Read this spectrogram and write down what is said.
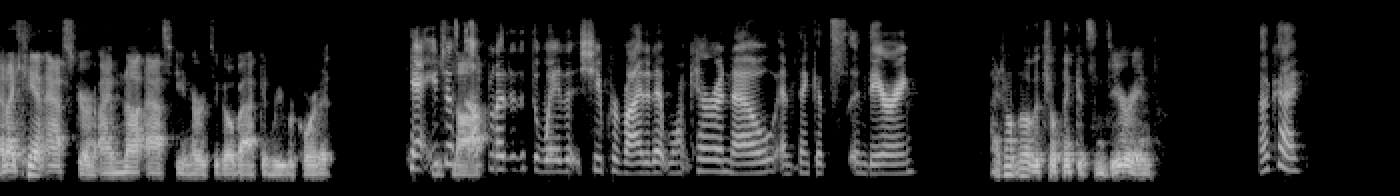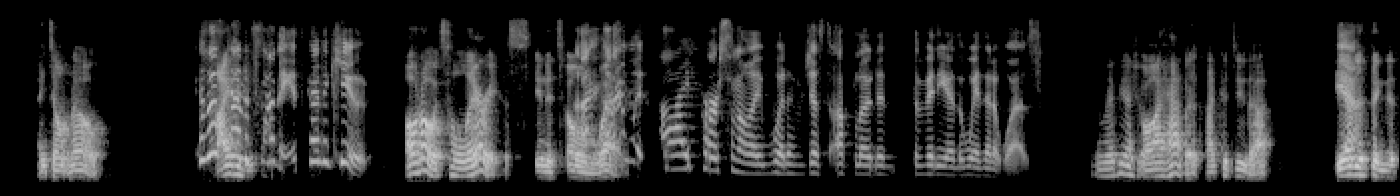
And I can't ask her. I'm not asking her to go back and re-record it. Can't you just not. upload it the way that she provided it? Won't Kara know and think it's endearing? I don't know that she'll think it's endearing. Okay. I don't know. Because that's I kind of funny. It's kind of cute. Oh no, it's hilarious in its own I, way. I would, I personally would have just uploaded the video the way that it was. Maybe I should. Oh, I have it. I could do that. The Yeah. other thing that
